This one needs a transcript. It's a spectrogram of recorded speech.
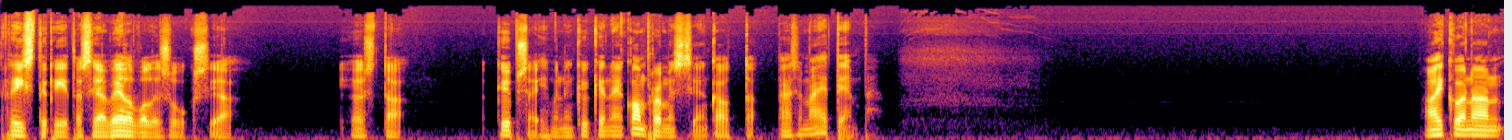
ristiriitaisia velvollisuuksia, joista kypsä ihminen kykenee kompromissien kautta pääsemään eteenpäin. Aikoinaan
